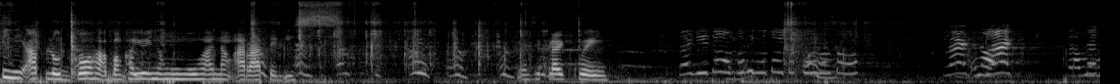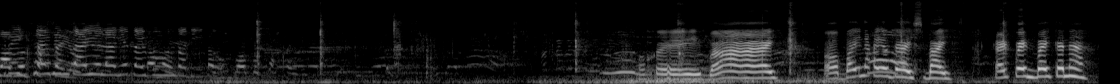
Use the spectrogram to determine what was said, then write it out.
Ini-upload ko habang kayo nangunguha ng aratilis. Yan si Clark Quay. Tayo dito, pasin mo to. Ito po mo to. Clark, Clark. Pag nag-break session tayo, lagi tayo pumunta dito. Okay, bye. Oh, bye na kayo guys. Bye. Quay, bye ka na.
